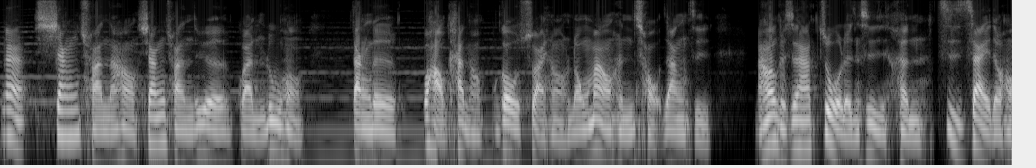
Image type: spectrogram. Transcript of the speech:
那相传然后相传这个管路哈长得不好看哦，不够帅哈，容貌很丑这样子。然后可是他做人是很自在的哈，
